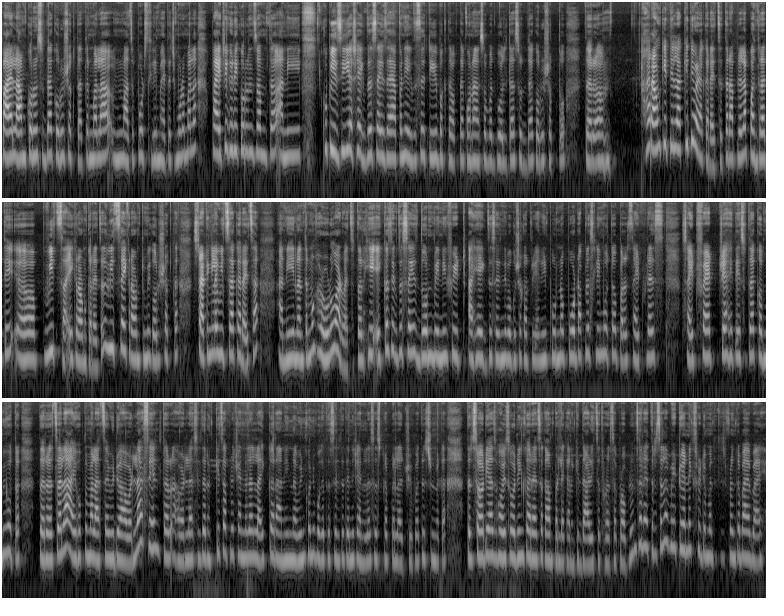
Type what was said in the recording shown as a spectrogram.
पाय लांब करून सुद्धा करू शकता. तर मला माझं पोट स्लिम आहे. त्याच्यामुळं मला पायाची घडी करून जमतं आणि खूप इझी अशा एक्झरसाईज आहे. आपण ही एक्झरसाईज टी व्ही बघता बघता कोणासोबत बोलतासुद्धा करू शकतो. तर हा राऊंड कितीला किती वेळा करायचं? तर आपल्याला पंधरा ते वीसचा एक राऊंड करायचा. वीसचा एक राऊंड तुम्ही करू शकता. स्टार्टिंगला वीसचा करायचा आणि नंतर मग हळूहळू वाढवायचं. तर हे एकच एक्झरसाईज दोन बेनिफिट आहे एक्झरसाईजने बघू शकता आणि पूर्ण पोट आपलं स्लिम होतं परत साईड फ्लॅस साईड फॅट जे आहे ते सुद्धा कमी होतं. तर चला आय होप तुम्हाला आजचा व्हिडिओ आवडला असेल. तर आवडला असेल तर नक्कीच आपल्या चॅनलला लाईक करा आणि नवीन कोणी बघत असेल तर त्यांनी चॅनलला सबस्क्राईब करायला अजिबात विसरू नका. तर सॉरी आज व्हॉइस ओवरिंग करायचं काम पडलं कारण की दाढीचा थोडासा प्रॉब्लेम झाला आहे तर चला भेटूया नेक्स्ट व्हिडिओमध्ये तिथपर्यंत बाय बाय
